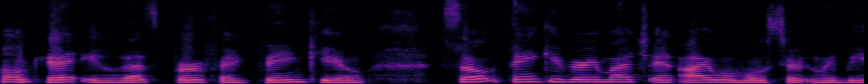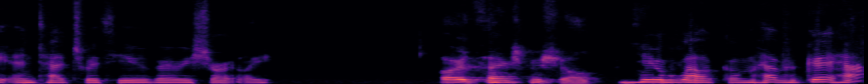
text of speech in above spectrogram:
Okay, that's perfect. Thank you. So, thank you very much, and I will most certainly be in touch with you very shortly. All right, thanks, Michelle. You're welcome. Have a good, ha-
